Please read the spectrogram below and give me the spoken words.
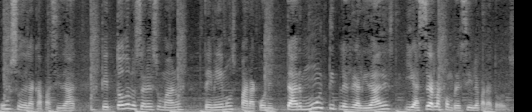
uso de la capacidad que todos los seres humanos tenemos para conectar múltiples realidades y hacerlas comprensibles para todos.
